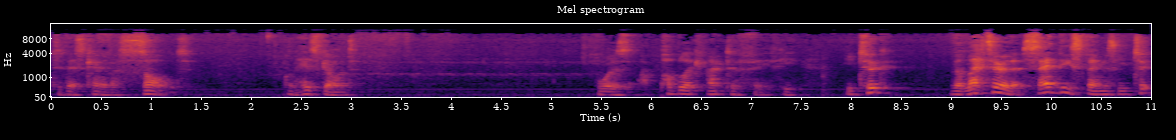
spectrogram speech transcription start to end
to this kind of assault on his God was a public act of faith. He, he took the letter that said these things, he took,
